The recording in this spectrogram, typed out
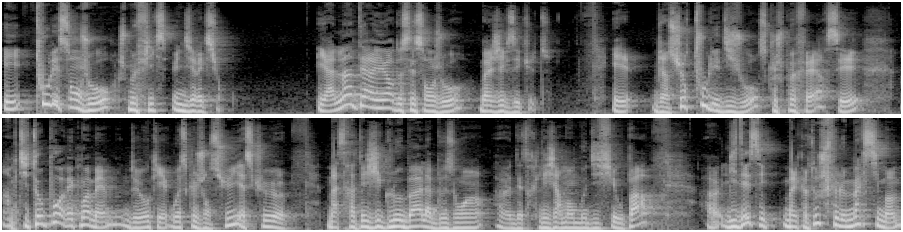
Et tous les 100 jours, je me fixe une direction. Et à l'intérieur de ces 100 jours, bah, j'exécute. Et bien sûr, tous les 10 jours, ce que je peux faire, c'est un petit topo avec moi-même de OK, où est-ce que j'en suis? Est-ce que euh, ma stratégie globale a besoin euh, d'être légèrement modifiée ou pas? Euh, L'idée, c'est que malgré tout, je fais le maximum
